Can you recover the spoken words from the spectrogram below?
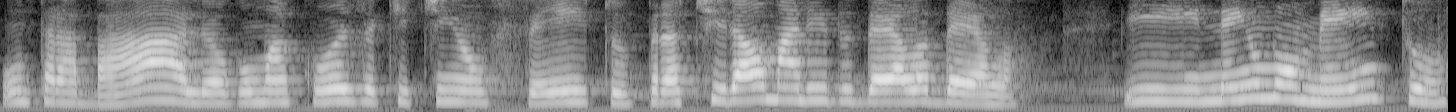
um trabalho, alguma coisa que tinham feito para tirar o marido dela dela. E em nenhum momento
